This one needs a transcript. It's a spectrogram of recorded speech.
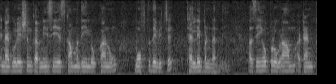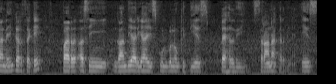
ਇਨੈਗੂਰੇਸ਼ਨ ਕਰਨੀ ਸੀ ਇਸ ਕੰਮ ਦੀ ਲੋਕਾਂ ਨੂੰ ਮੁਫਤ ਦੇ ਵਿੱਚ ਥੈਲੇ ਵੰਡਣ ਦੀ। ਅਸੀਂ ਉਹ ਪ੍ਰੋਗਰਾਮ ਅਟੈਂਡ ਤਾਂ ਨਹੀਂ ਕਰ ਸਕੇ, ਪਰ ਅਸੀਂ ਗਾਂਧੀ ਆਰੀਆ ਹਾਈ ਸਕੂਲ ਵੱਲੋਂ ਕੀਤੀ ਇਸ ਪਹਿਲ ਦੀ ਸਰਾਹਨਾ ਕਰਦੇ ਹਾਂ ਇਸ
